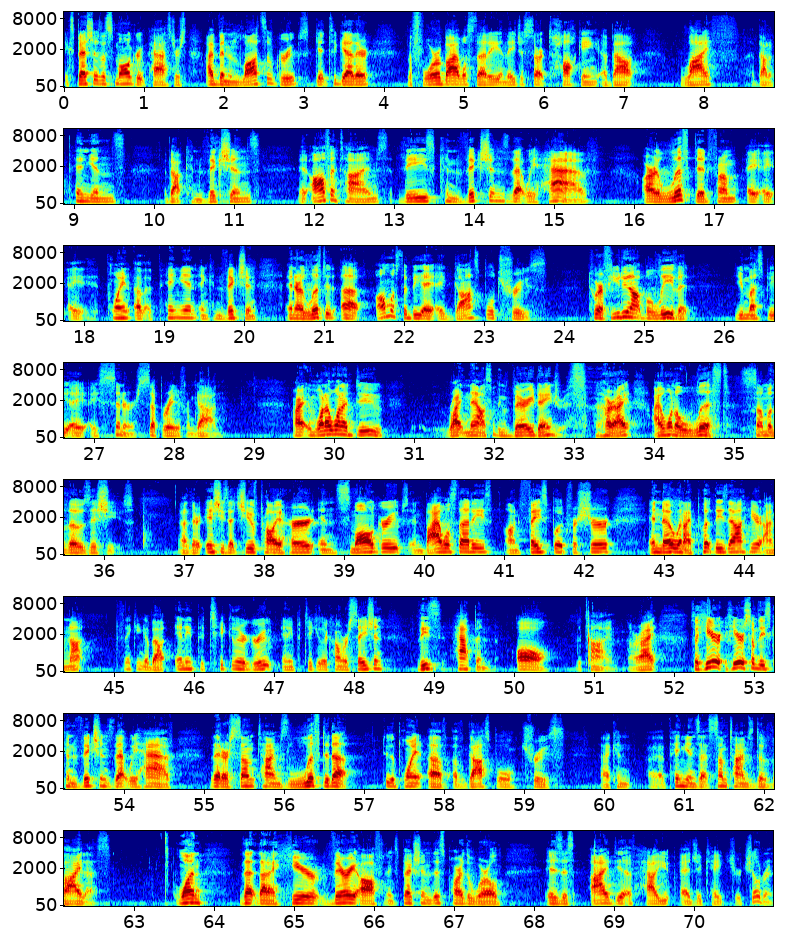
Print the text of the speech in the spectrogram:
especially as a small group pastors, I've been in lots of groups get together before a Bible study, and they just start talking about life, about opinions, about convictions. And oftentimes, these convictions that we have are lifted from a, a, a point of opinion and conviction and are lifted up almost to be a, a gospel truth. To where if you do not believe it, you must be a, a sinner separated from God. All right, and what I want to do right now is something very dangerous. All right, I want to list some of those issues. Uh, they're issues that you've probably heard in small groups and Bible studies, on Facebook for sure. And know when I put these out here, I'm not thinking about any particular group, any particular conversation. These happen all the time, all right? So here, here are some of these convictions that we have that are sometimes lifted up to the point of, of gospel truth, uh, can, uh, opinions that sometimes divide us. One that, that I hear very often, especially in this part of the world, is this idea of how you educate your children.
